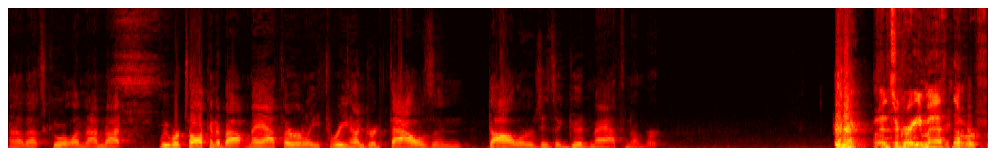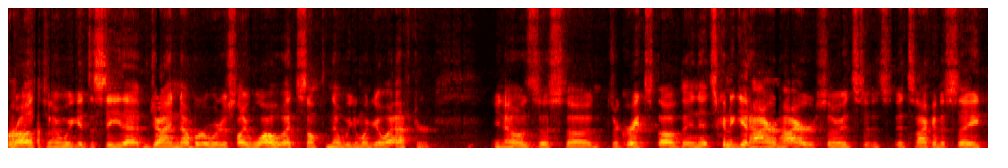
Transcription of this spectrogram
Oh, that's cool. And I'm not, we were talking about math early. $300,000 is a good math number. it's a great math number for us. And we get to see that giant number. We're just like, whoa, that's something that we want to go after. You know, it's just, uh, it's a great stuff. And it's going to get higher and higher. So it's, it's, it's not going to say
